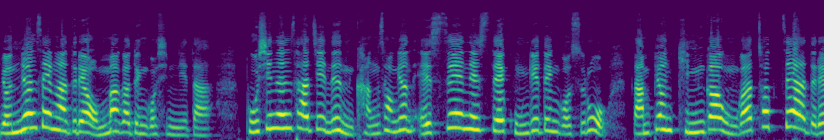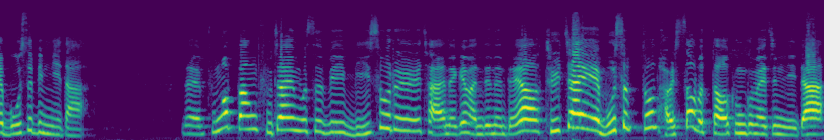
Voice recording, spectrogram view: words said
연년생 아들의 엄마가 된 것입니다. 보시는 사진은 강성현 SNS에 공개된 것으로 남편 김가훈과 첫째 아들의 모습입니다. 네, 붕어빵 부자의 모습이 미소를 자아내게 만드는데요. 둘째 아이의 모습도 벌써부터 궁금해집니다.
